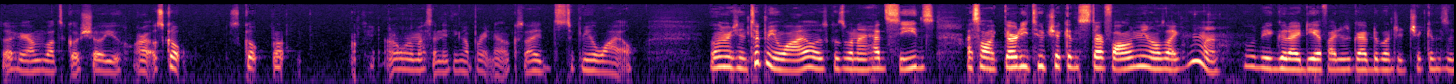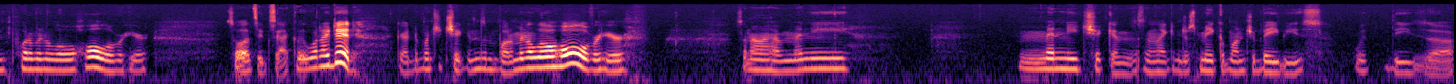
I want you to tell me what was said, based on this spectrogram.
So here, I'm about to go show you. All right, let's go. Let's go. Oh. Okay, I don't want to mess anything up right now because it took me a while. The only reason it took me a while is because when I had seeds, I saw like 32 chickens start following me, and I was like, hmm, it would be a good idea if I just grabbed a bunch of chickens and put them in a little hole over here. So that's exactly what I did. Grabbed a bunch of chickens and put them in a little hole over here. So now I have many, many chickens, and I can just make a bunch of babies with these uh,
